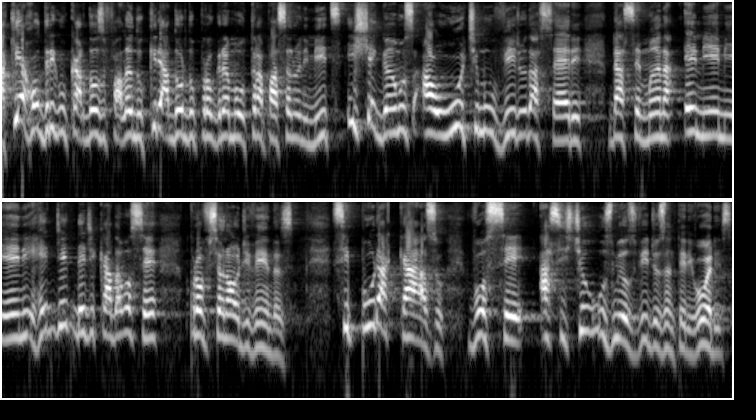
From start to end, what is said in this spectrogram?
aqui é Rodrigo Cardoso falando, criador do programa Ultrapassando Limites, e chegamos ao último vídeo da série da semana MMN dedicada a você, profissional de vendas. Se por acaso você assistiu os meus vídeos anteriores,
